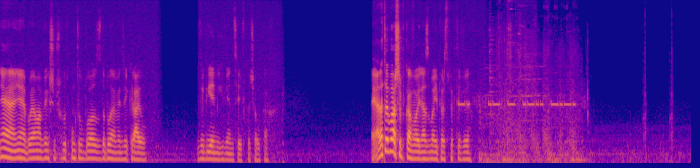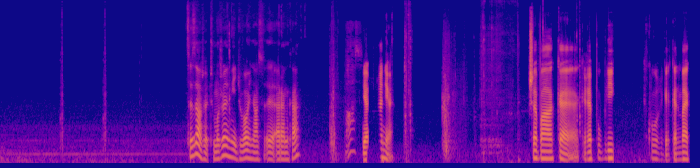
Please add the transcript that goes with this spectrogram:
Nie, nie, bo ja mam większy przychód punktów, bo zdobyłem więcej kraju. Wybiłem ich więcej w kociołkach. Ej, ale to była szybka wojna z mojej perspektywy. Cezarze, czy możemy mieć wojnę z y, RNK? Jeszcze nie. Trzeba ke, Republik... Kurde, ten Mek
